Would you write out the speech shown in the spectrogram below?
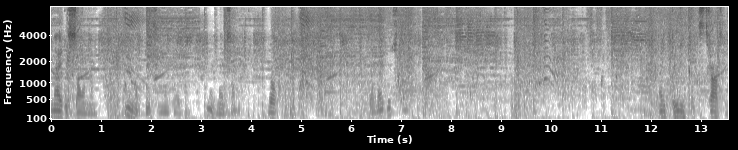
Нарисовано. Ну, написано. Ну, нарисовано. Елка. Давай что? Ай, блин, как страшно.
